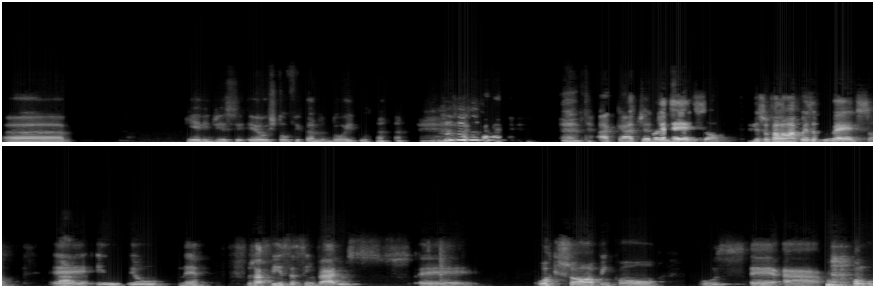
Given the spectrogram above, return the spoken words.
uh, que ele disse: Eu estou ficando doido. a Kátia. Olha, disse... Edson, deixa eu falar uma coisa para o Edson. É, eu eu né, já fiz assim vários é, workshops com os, é, a, com o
